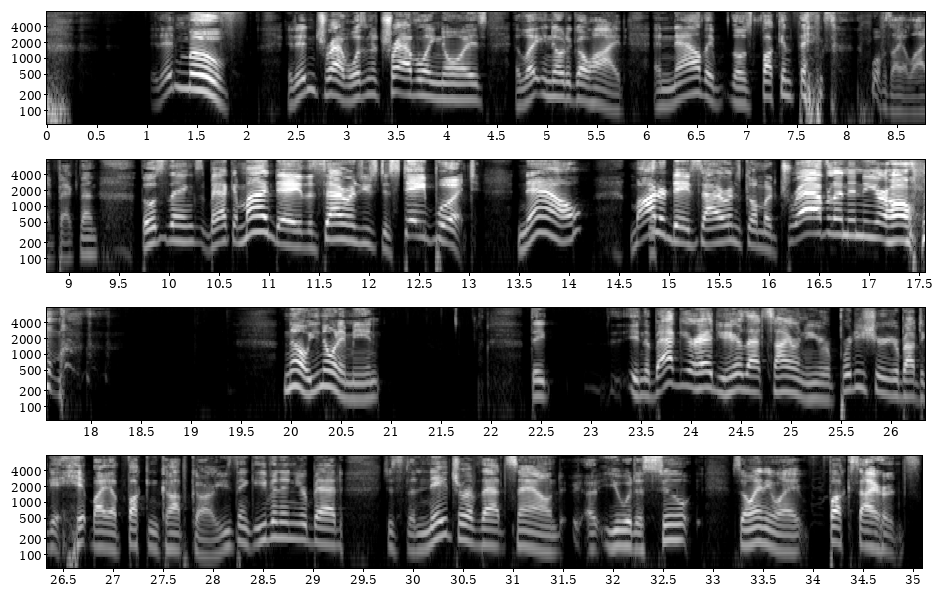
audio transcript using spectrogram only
It didn't move. It didn't travel it wasn't a traveling noise. It let you know to go hide. And now they those fucking things what was i alive back then? Those things back in my day the sirens used to stay put. Now Modern day sirens come a traveling into your home. no, you know what I mean. They in the back of your head you hear that siren and you're pretty sure you're about to get hit by a fucking cop car. You think even in your bed just the nature of that sound uh, you would assume so anyway, fuck sirens.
